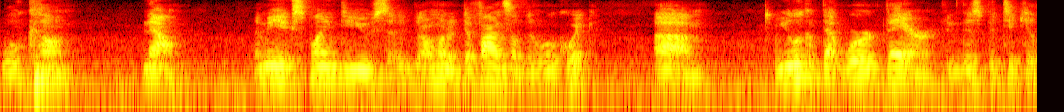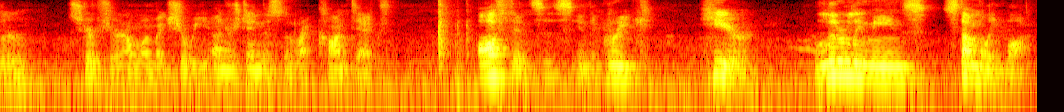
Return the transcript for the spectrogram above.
will come. Now, let me explain to you. I'm going to define something real quick. Um, when you look up that word there in this particular scripture, and I want to make sure we understand this in the right context. Offenses in the Greek here literally means stumbling block.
